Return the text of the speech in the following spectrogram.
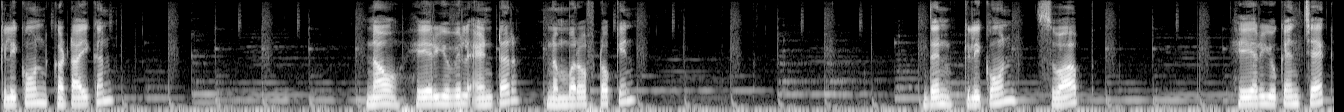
click on cut icon. Now here you will enter number of token. Then click on swap. Here you can check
